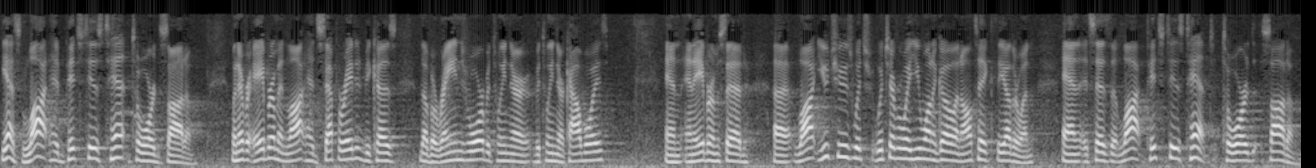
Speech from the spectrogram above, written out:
Yes, Lot had pitched his tent towards Sodom. Whenever Abram and Lot had separated because of a range war between their between their cowboys, and and Abram said, uh, Lot, you choose which whichever way you want to go, and I'll take the other one. And it says that Lot pitched his tent toward Sodom.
